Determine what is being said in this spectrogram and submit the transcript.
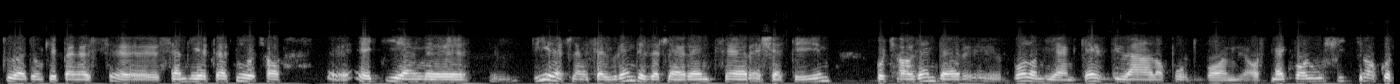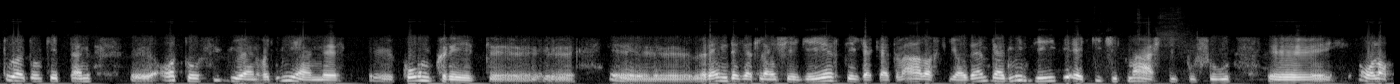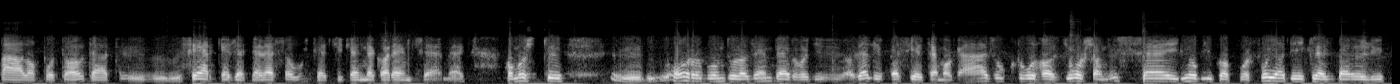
tulajdonképpen ezt szemléltetni, hogyha egy ilyen véletlenszerű, rendezetlen rendszer esetén hogyha az ember valamilyen kezdőállapotban azt megvalósítja, akkor tulajdonképpen attól függően, hogy milyen konkrét rendezetlenségi értékeket választ ki az ember, mindig egy kicsit más típusú alapállapota, tehát szerkezete lesz, ha úgy tetszik ennek a rendszernek. Ha most arra gondol az ember, hogy az előbb beszéltem a gázokról, ha az gyorsan összenyomjuk, akkor folyadék lesz belőlük,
